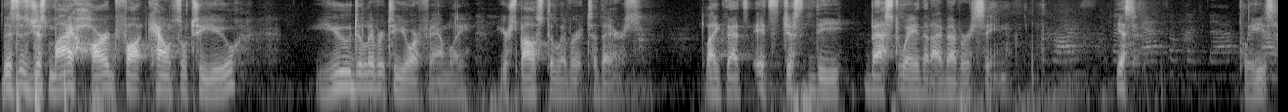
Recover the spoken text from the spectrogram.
this is just my hard-fought counsel to you. You deliver it to your family, your spouse deliver it to theirs. Like that's it's just the best way that I've ever seen. Yes. Please.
